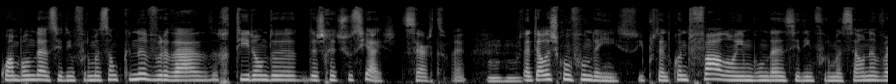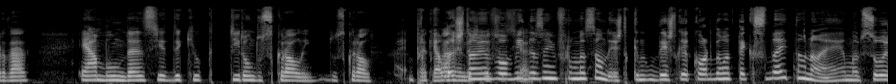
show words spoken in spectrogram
com a abundância de informação que, na verdade, retiram de, das redes sociais. Certo. É? Uhum. Portanto, elas confundem isso. E, portanto, quando falam em abundância de informação, na verdade, é a abundância daquilo que tiram do scrolling, do scroll. Porque elas estão envolvidas em informação, desde que, desde que acordam até que se deitam, não é? Uma pessoa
